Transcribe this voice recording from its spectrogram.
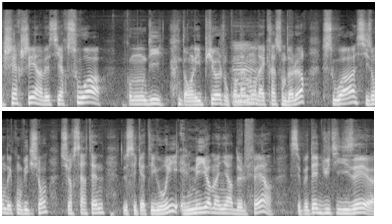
chercher à investir soit comme on dit, dans les pioches, donc en amont de la création de valeur, soit s'ils ont des convictions sur certaines de ces catégories. Et la meilleure manière de le faire, c'est peut-être d'utiliser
